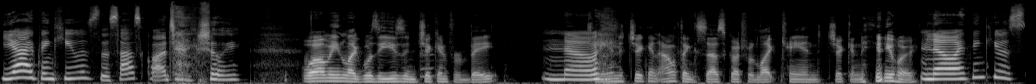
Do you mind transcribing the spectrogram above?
Yeah, I think he was the Sasquatch actually. Well, I mean, like, was he using chicken for bait? No, Canned chicken? I don't think Sasquatch would like canned chicken anyway. no, I think he was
